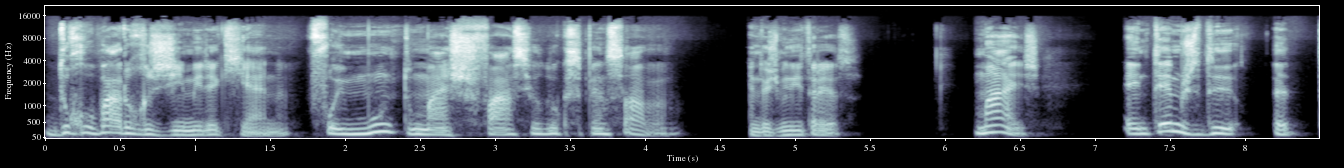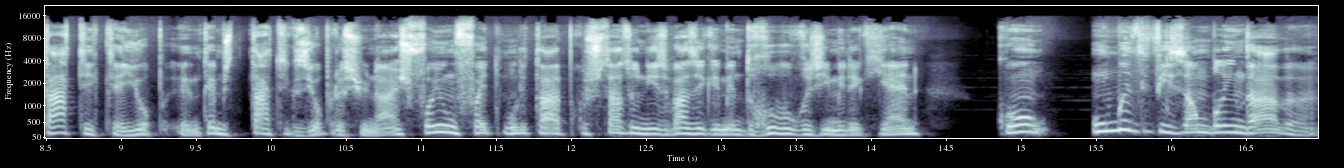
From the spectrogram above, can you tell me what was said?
derrubar o regime iraquiano foi muito mais fácil do que se pensava em 2013. Mas, em termos de eh, tática e em termos de táticos e operacionais, foi um feito militar, porque os Estados Unidos basicamente derrubam o regime iraquiano com uma divisão blindada,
